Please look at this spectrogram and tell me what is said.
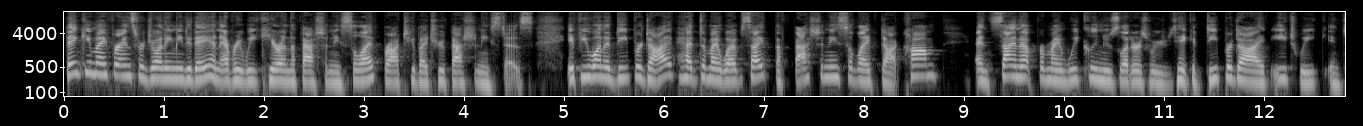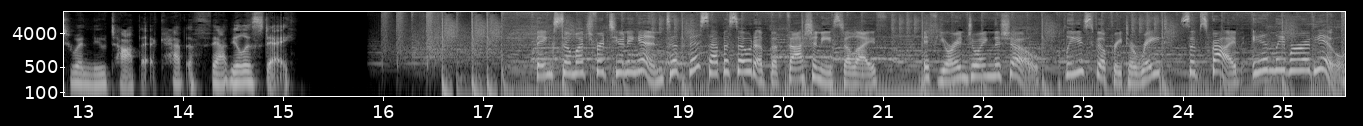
Thank you, my friends, for joining me today and every week here on the Fashionista Life, brought to you by True Fashionistas. If you want a deeper dive, head to my website, thefashionistalife.com, and sign up for my weekly newsletters where you take a deeper dive each week into a new topic. Have a fabulous day. Thanks so much for tuning in to this episode of The Fashionista Life. If you're enjoying the show, please feel free to rate, subscribe, and leave a review.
